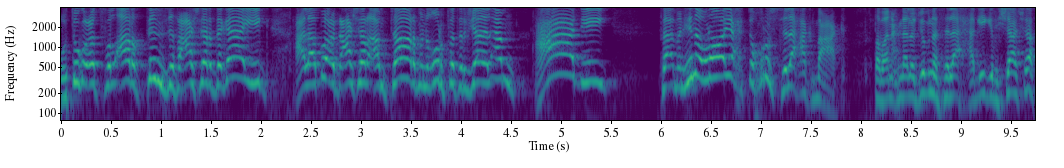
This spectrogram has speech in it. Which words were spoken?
وتقعد في الأرض تنزف عشر دقائق على بعد عشر أمتار من غرفة رجال الأمن. عادي. فمن هنا ورايح تخرج سلاحك معك. طبعا إحنا لو جبنا سلاح حقيقي بالشاشة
